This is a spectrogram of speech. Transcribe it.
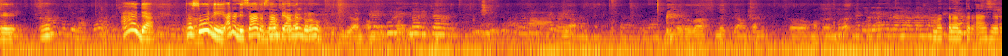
Eh, hah? ada. Pak Sudi ada di sana. Sampai ambil dulu. makanan terakhir,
